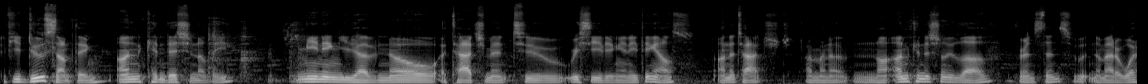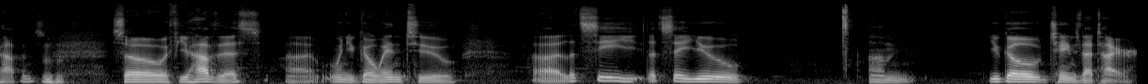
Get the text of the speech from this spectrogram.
if you do something unconditionally, meaning you have no attachment to receiving anything else, unattached. I'm gonna not unconditionally love, for instance, no matter what happens. So if you have this, uh, when you go into, uh, let's see, let's say you um, you go change that tire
